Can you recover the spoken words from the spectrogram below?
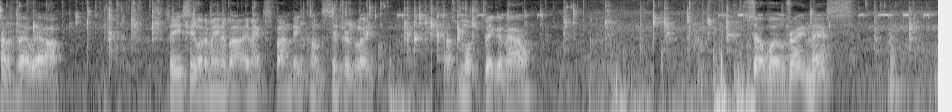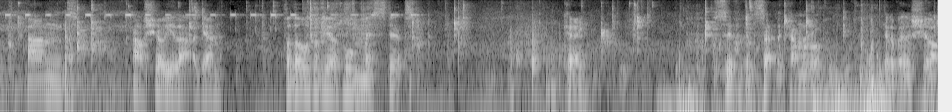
there we are. So you see what I mean about him expanding considerably. That's much bigger now. So we'll drain this and I'll show you that again. For those of you who missed it. Okay. See if we can set the camera up, get a better shot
